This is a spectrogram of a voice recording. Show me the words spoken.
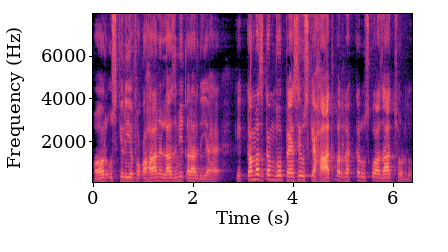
اور اس کے لیے فقہ نے لازمی قرار دیا ہے کہ کم از کم وہ پیسے اس کے ہاتھ پر رکھ کر اس کو آزاد چھوڑ دو۔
